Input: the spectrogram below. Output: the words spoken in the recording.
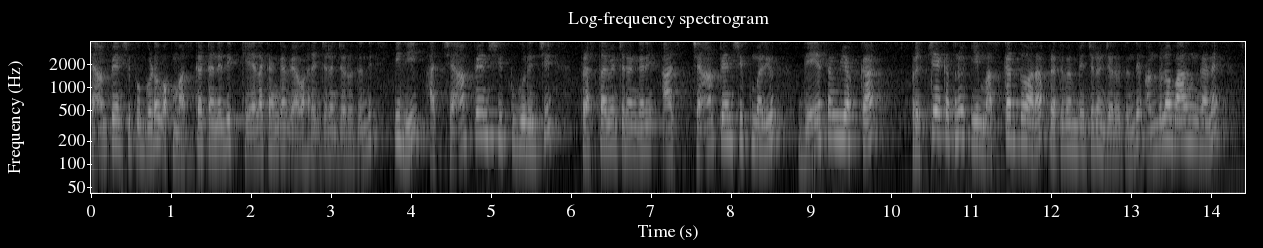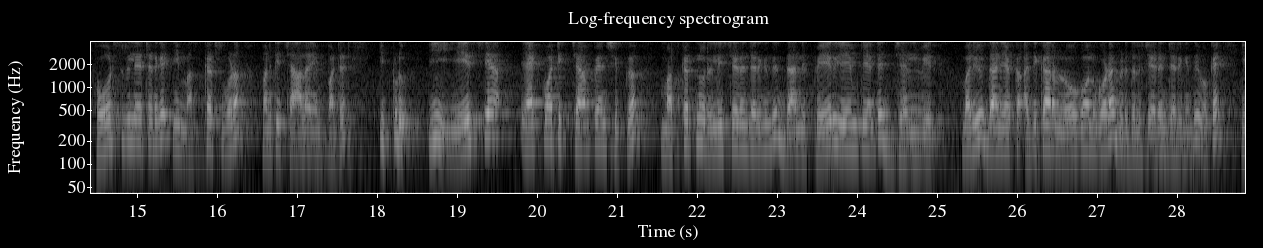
ఛాంపియన్షిప్ కూడా ఒక మస్కట్ అనేది కీలకంగా వ్యవహరించడం జరుగుతుంది. ఇది ఆ ఛాంపియన్షిప్ గురించి ప్రస్తావించడం కానీ ఆ ఛాంపియన్షిప్ మరియు దేశం యొక్క ప్రత్యేకతను ఈ మస్కట్ ద్వారా ప్రతిబింబించడం జరుగుతుంది. అందులో భాగంగానే స్పోర్ట్స్ రిలేటెడ్గా ఈ మస్కట్స్ కూడా మనకి చాలా ఇంపార్టెంట్. ఇప్పుడు ఈ ఏషియా యాక్వాటిక్ ఛాంపియన్షిప్లో మస్కట్ను రిలీజ్ చేయడం జరిగింది. దాని పేరు ఏమిటి అంటే జల్వీర్ మరియు దాని యొక్క అధికార లోగోను కూడా విడుదల చేయడం జరిగింది. ఓకే? ఈ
